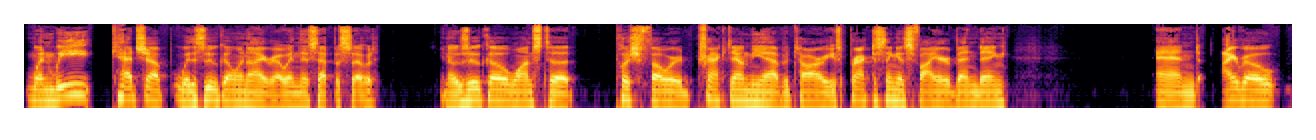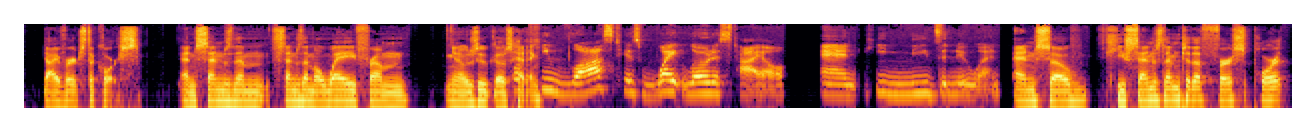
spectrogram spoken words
When we catch up with Zuko and Iroh in this episode, you know, Zuko wants to push forward, track down the Avatar. He's practicing his fire bending, and Iroh diverts the course and sends them sends them away from you know Zuko's well, heading. He lost his White Lotus tile, and he needs a new one. And so he sends them to the first port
